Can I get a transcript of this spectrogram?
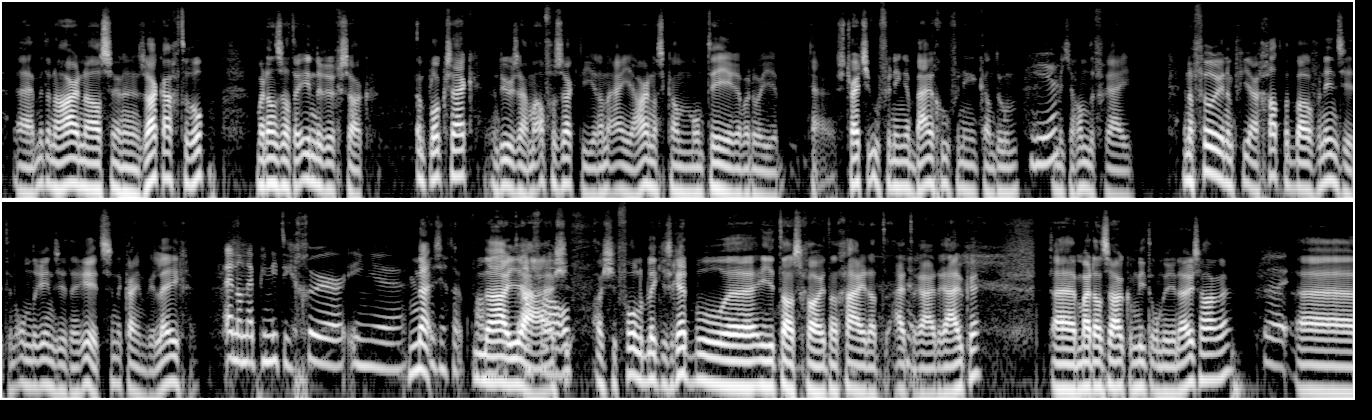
Eh, met een harnas en een zak achterop. Maar dan zat er in de rugzak een plokzak, een duurzame afvalzak, die je dan aan je harnas kan monteren, waardoor je ja, stretchoefeningen, buigoefeningen kan doen met je handen vrij. En dan vul je hem via een gat wat bovenin zit en onderin zit een rits en dan kan je hem weer legen. En dan heb je niet die geur in je Nee. gezicht ook van nou het ja, als je, als je volle blikjes Red Bull eh, in je tas gooit, dan ga je dat uiteraard ruiken. Eh, maar dan zou ik hem niet onder je neus hangen. Nee. Eh,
